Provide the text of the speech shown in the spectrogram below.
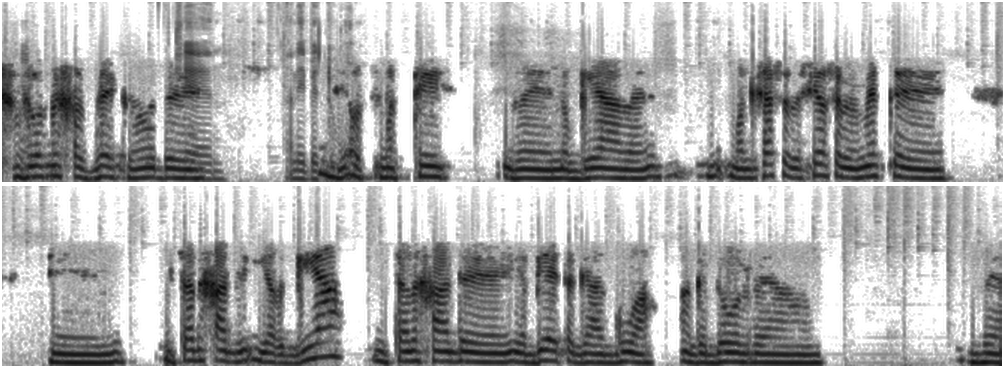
מאוד מחזק, מאוד אה, כן, אני בטוחה. עוצמתי ונוגע, ומרגישה שזה שיר שבאמת אה, אה, מצד אחד ירגיע, מצד אחד אה, יביע את הגעגוע הגדול וה... וה...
